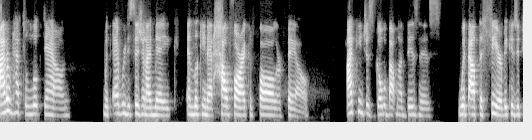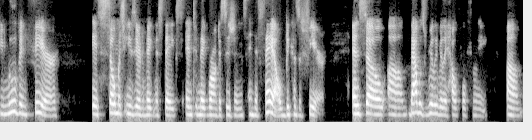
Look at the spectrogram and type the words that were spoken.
I don't have to look down with every decision I make and looking at how far I could fall or fail. I can just go about my business without the fear because if you move in fear, it's so much easier to make mistakes and to make wrong decisions and to fail because of fear. And so um, that was really, really helpful for me um,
